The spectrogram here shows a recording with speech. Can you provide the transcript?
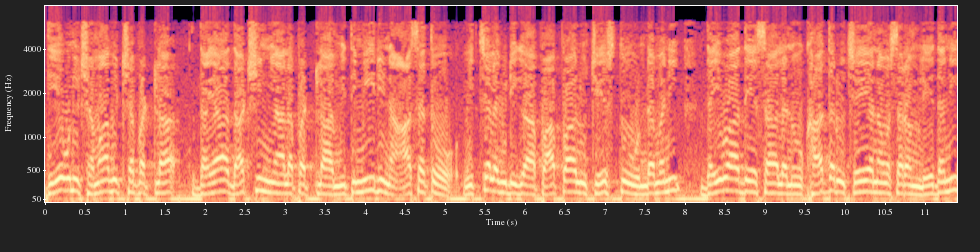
దేవుని క్షమాభిక్ష పట్ల దయా దాక్షిణ్యాల పట్ల మితిమీరిన ఆశతో విచ్చలవిడిగా పాపాలు చేస్తూ ఉండమని దైవాదేశాలను ఖాతరు చేయనవసరం లేదని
